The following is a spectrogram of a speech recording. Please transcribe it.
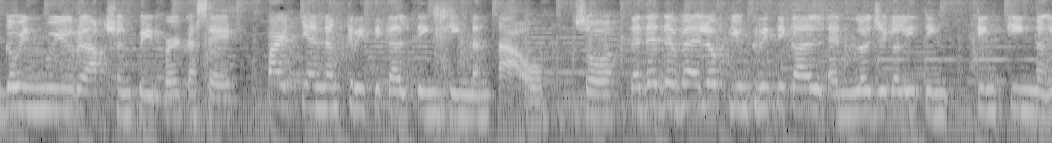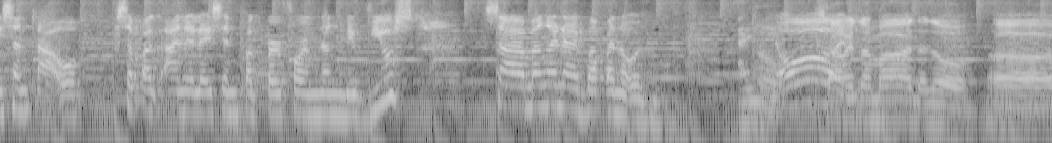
gawin mo yung reaction paper kasi part yan ng critical thinking ng tao. So, nade-develop yung critical and logically think- thinking ng isang tao sa pag-analyze and pag-perform ng reviews sa mga napapanood mo. Ayun. No. Sa akin naman, ano, ah,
